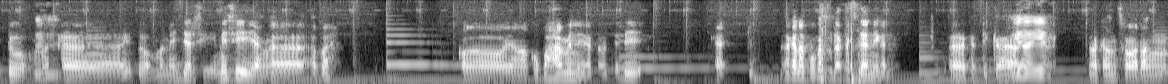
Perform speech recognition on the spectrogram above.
Itu ma- Mm. eh, itu manajer sih. Ini sih yang eh, apa? Kalau yang aku pahamin ya, kalau jadi kayak misalkan aku kan sudah kerja nih kan. Eh, ketika Iya, iya. misalkan seorang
